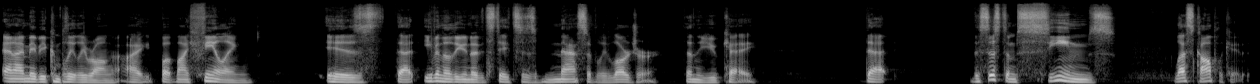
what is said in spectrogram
and I may be completely wrong. I but my feeling is that even though the United States is massively larger than the UK, that the system seems less complicated.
